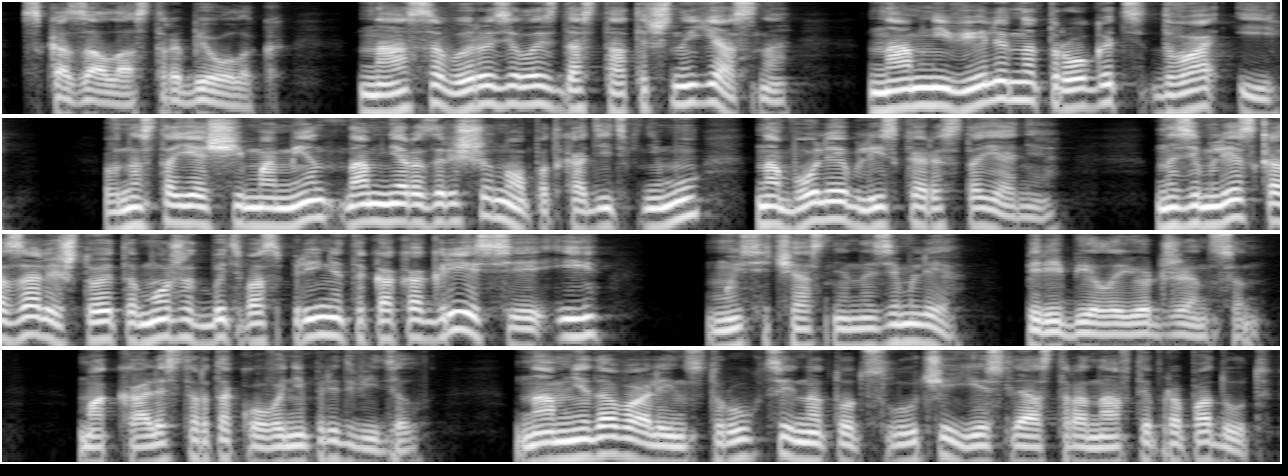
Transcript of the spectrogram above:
— сказал астробиолог. НАСА выразилась достаточно ясно. Нам не велено трогать 2И. В настоящий момент нам не разрешено подходить к нему на более близкое расстояние. На Земле сказали, что это может быть воспринято как агрессия и... «Мы сейчас не на Земле», — перебил ее Дженсен. МакАлистер такого не предвидел. Нам не давали инструкций на тот случай, если астронавты пропадут.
